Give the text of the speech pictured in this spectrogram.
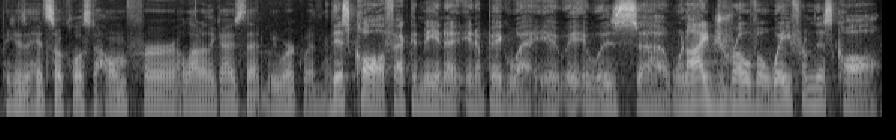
because it hit so close to home for a lot of the guys that we work with. This call affected me in a, in a big way. It, it was uh, when I drove away from this call,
